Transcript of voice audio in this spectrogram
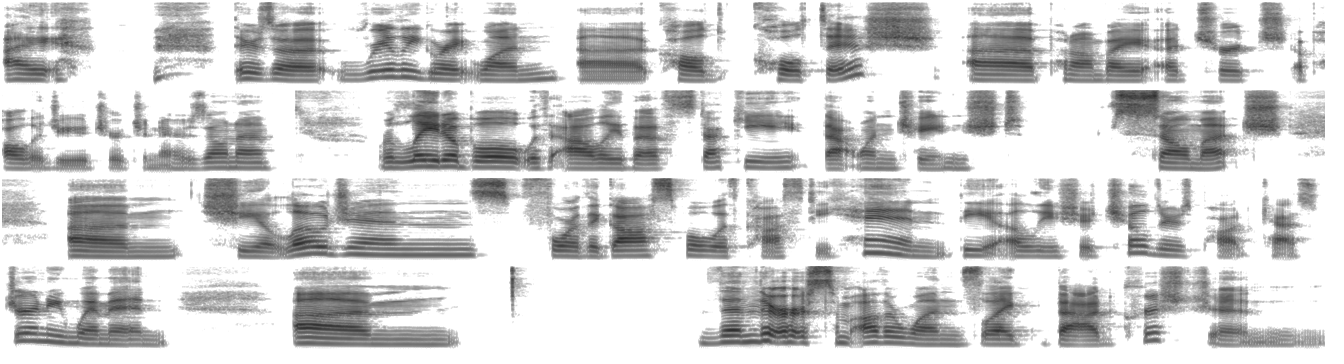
I there's a really great one uh, called Cultish, uh, put on by a church, Apologia, a church in Arizona. Relatable with Allie Beth Stuckey. That one changed so much. Um, Sheologians, For the Gospel with Costi Hinn, the Alisa Childers podcast, Journey Women. Um, then there are some other ones like Bad Christian,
